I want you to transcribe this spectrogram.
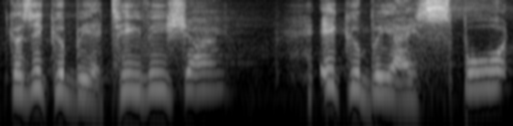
Because it could be a TV show, it could be a sport,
